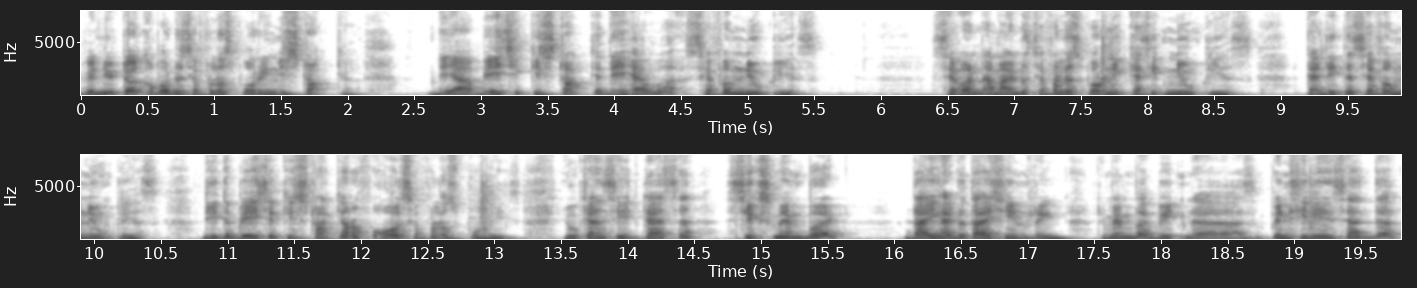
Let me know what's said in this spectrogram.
When you talk about the cephalosporin structure, their basic structure, they have a cepham nucleus. 7 amino cephalosporinic acid nucleus. That is the cepham nucleus. This is the basic structure of all cephalosporins. You can see it has a six-membered dihydrothiazine ring. Remember, uh, penicillins have the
